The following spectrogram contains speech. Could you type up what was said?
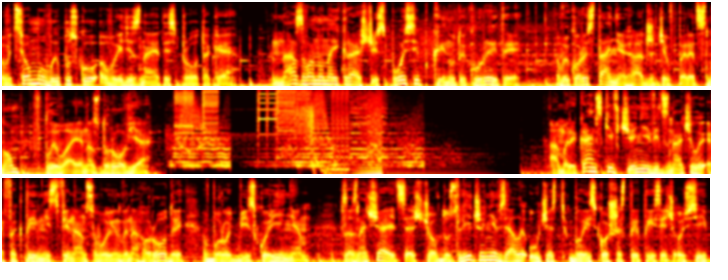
В цьому випуску ви дізнаєтесь про таке: названо найкращий спосіб кинути курити. Використання гаджетів перед сном впливає на здоров'я. Американські вчені відзначили ефективність фінансової винагороди в боротьбі з курінням. Зазначається, що в дослідженні взяли участь близько 6 тисяч осіб.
